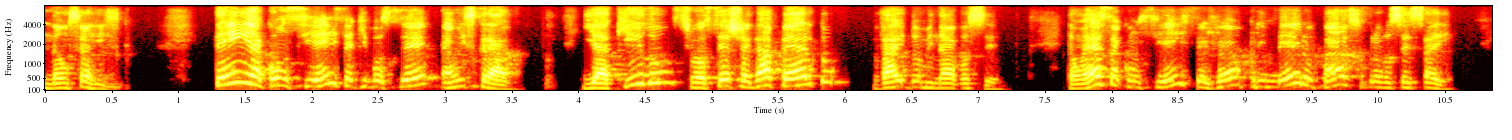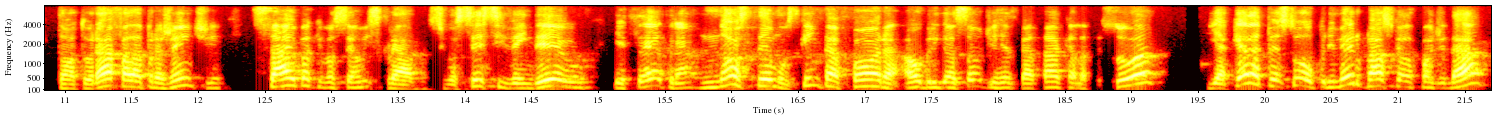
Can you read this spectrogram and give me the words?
Não se arrisca. Tenha consciência que você é um escravo. E aquilo, se você chegar perto, vai dominar você. Então, essa consciência já é o primeiro passo para você sair. Então, a Torá fala para a gente, saiba que você é um escravo. Se você se vendeu, etc., nós temos, quem está fora, a obrigação de resgatar aquela pessoa, e aquela pessoa, o primeiro passo que ela pode dar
